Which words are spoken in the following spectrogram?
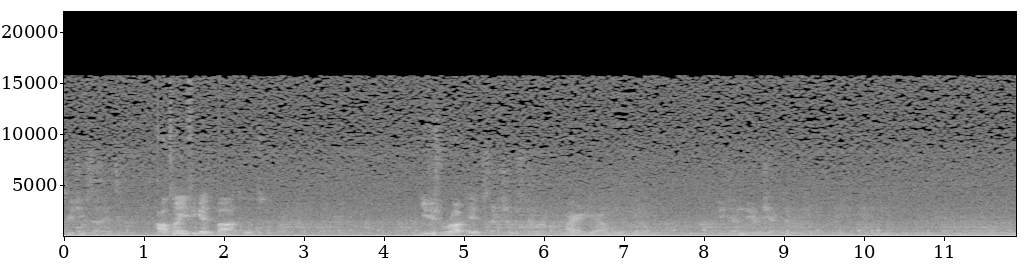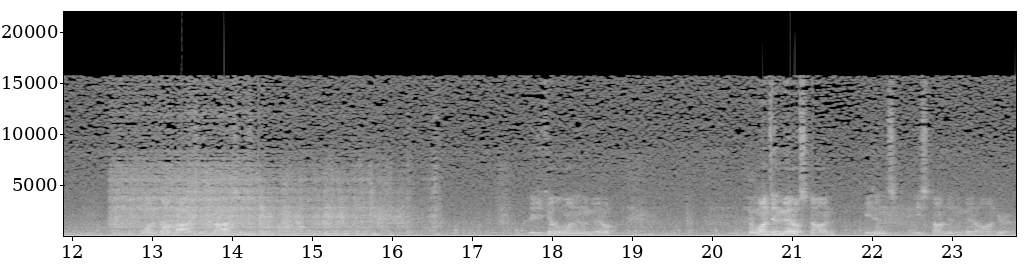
Switching sides. I'll tell you if you get boxes. You just rock it. Alright, here, I'm in the middle. Defend the objective. One's on boxes, boxes. Did you kill the one in the middle? The one's in the middle stunned. He's in. He's stunned in the middle under him.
